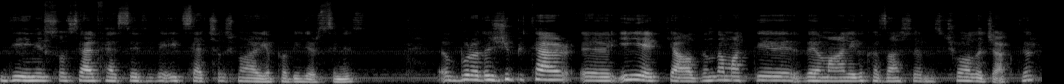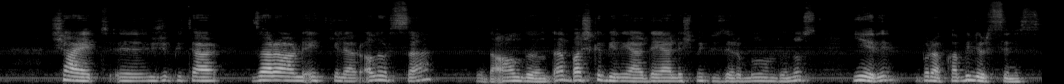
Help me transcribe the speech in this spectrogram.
dini, sosyal, felsefi ve eğitsel çalışmalar yapabilirsiniz. E, Burada Jüpiter e, iyi etki aldığında maddi ve manevi kazançlarınız çoğalacaktır. Şayet e, Jüpiter zararlı etkiler alırsa da aldığında başka bir yerde yerleşmek üzere bulunduğunuz yeri bırakabilirsiniz.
